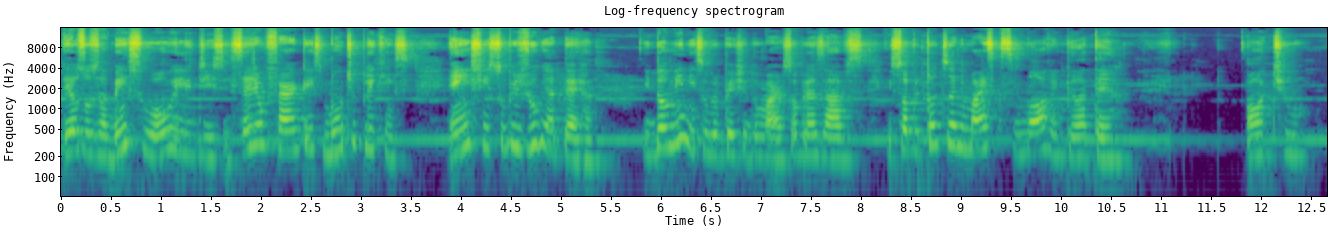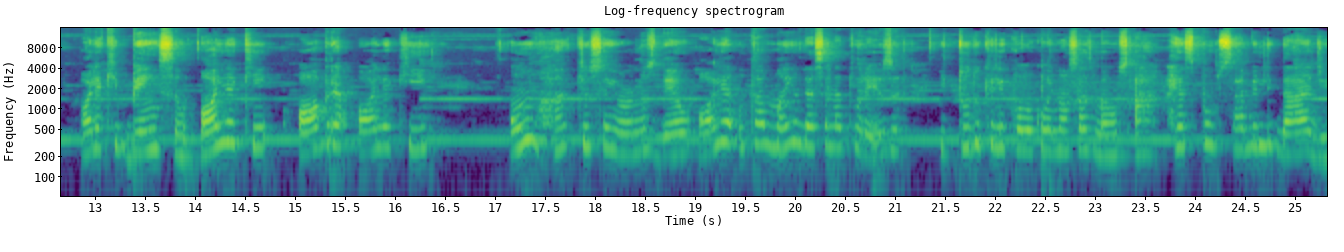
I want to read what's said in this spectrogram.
Deus os abençoou e lhe disse: Sejam férteis, multipliquem-se, enchem e subjuguem a terra, e dominem sobre o peixe do mar, sobre as aves e sobre todos os animais que se movem pela terra. Ótimo! Olha que bênção, olha que obra, olha que honra que o Senhor nos deu, olha o tamanho dessa natureza e tudo que Ele colocou em nossas mãos, a responsabilidade.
